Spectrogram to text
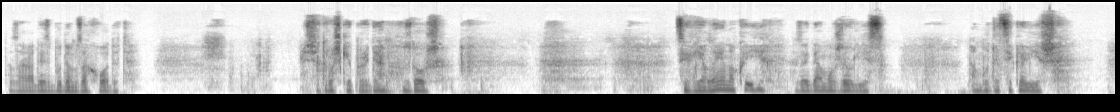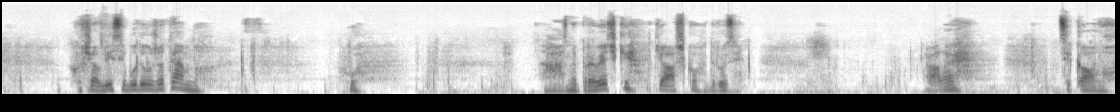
Та зараз десь будемо заходити. Ще трошки пройдемо вздовж цих ялинок і зайдемо вже в ліс. Там буде цікавіше. Хоча в лісі буде вже темно. Фу. А з непривички тяжко, друзі. Але цікаво.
